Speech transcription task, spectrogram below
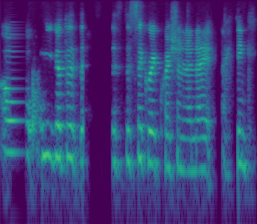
Oh, you got that. That's a great question, and I I think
